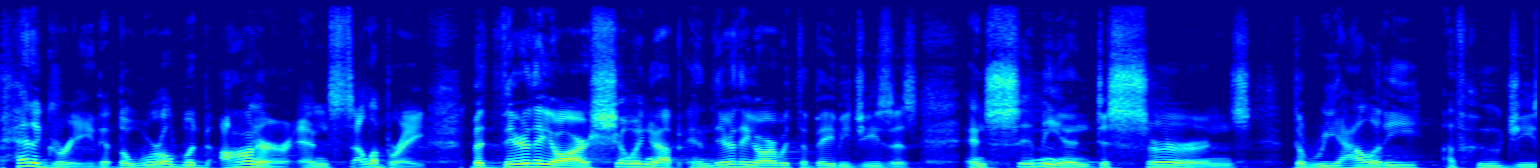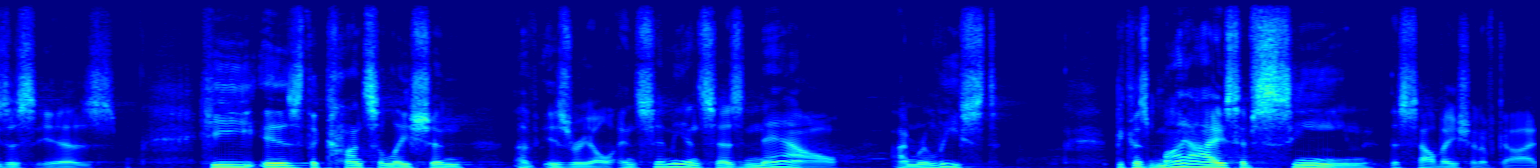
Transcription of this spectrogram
pedigree that the world would honor and celebrate. But there they are showing up, and there they are with the baby Jesus. And Simeon discerns the reality of who Jesus is. He is the consolation of Israel. And Simeon says, Now I'm released because my eyes have seen the salvation of God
